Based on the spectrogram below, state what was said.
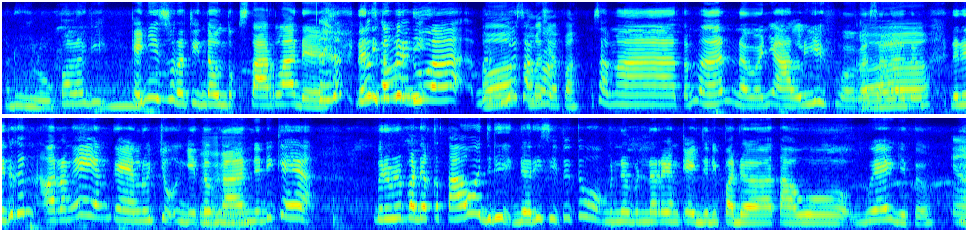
aduh lupa lagi. Kayaknya surat cinta untuk Starla deh. Dan itu berdua berdua Oh, sama sama siapa? sama teman namanya Alif kalau nggak Oh. salah tuh dan itu kan orangnya yang kayak lucu gitu kan. Jadi kayak bener-bener pada ketawa. Jadi dari situ tuh bener-bener yang kayak jadi pada tahu gue gitu. Ya.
